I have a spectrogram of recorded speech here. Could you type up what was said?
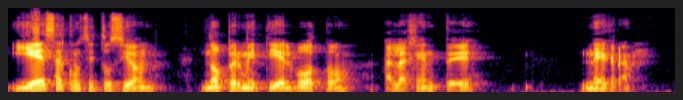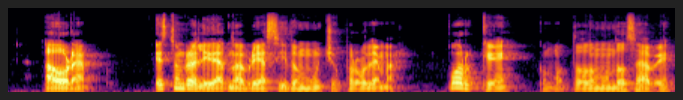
y esa Constitución no permitía el voto a la gente negra. Ahora, esto en realidad no habría sido mucho problema, porque, como todo mundo sabe,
